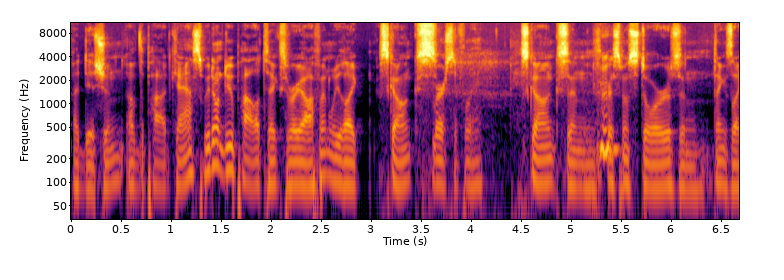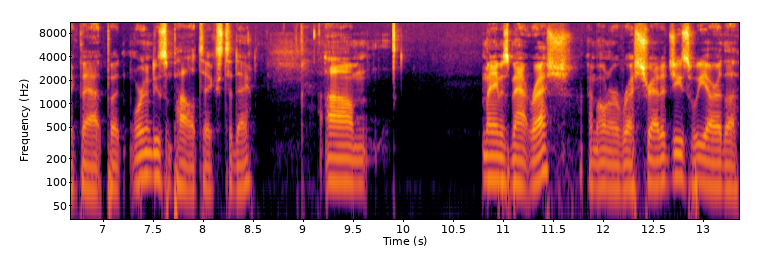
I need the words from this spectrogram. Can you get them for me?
edition of the podcast. We don't do politics very often. We like skunks, Mercifully. skunks, and Christmas stores and things like that. But we're going to do some politics today. Um, my name is Matt Resch. I'm owner of Resch Strategies. We are the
